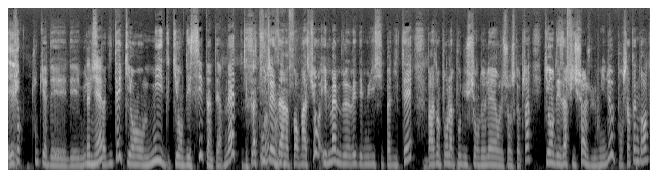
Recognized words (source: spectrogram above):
Et surtout qu'il y a des, des municipalités qui ont mis, qui ont des sites internet où ces hein. informations, et même vous avez des municipalités, par exemple pour la pollution de l'air ou des choses comme ça, qui ont des affichages lumineux pour certaines grandes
